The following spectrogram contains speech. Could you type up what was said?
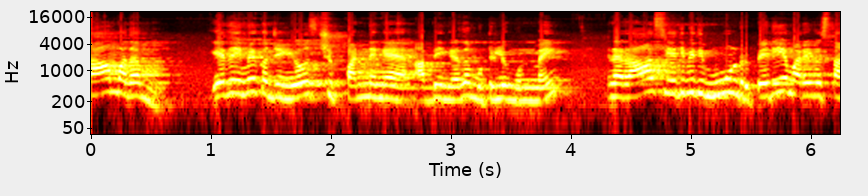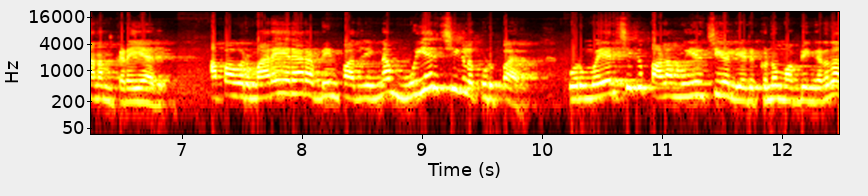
தாமதம் எதையுமே கொஞ்சம் யோசிச்சு பண்ணுங்க அப்படிங்கிறது முற்றிலும் உண்மை. ஏன்னா ராசி அதிபதி மூன்று பெரிய மறைவு ஸ்தானம் கிடையாது. அப்போ அவர் மறையிறார் அப்படின்னு பார்த்தீங்கன்னா முயற்சிகளை கொடுப்பார். ஒரு முயற்சிக்கு பல முயற்சிகள் எடுக்கணும் அப்படிங்கிறத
